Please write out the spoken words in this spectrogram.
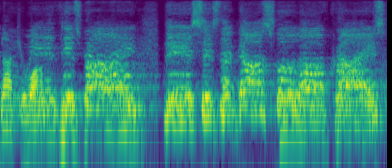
not your wallet. This is the gospel of Christ.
